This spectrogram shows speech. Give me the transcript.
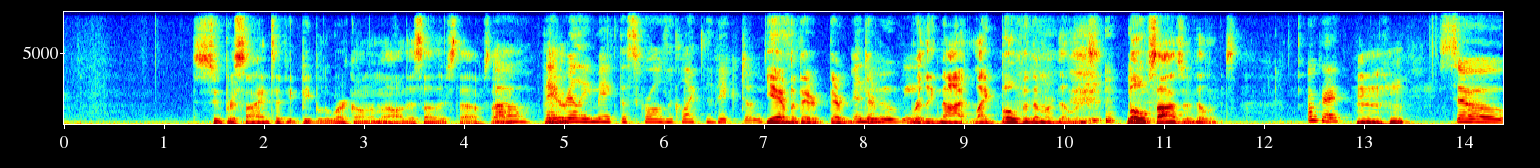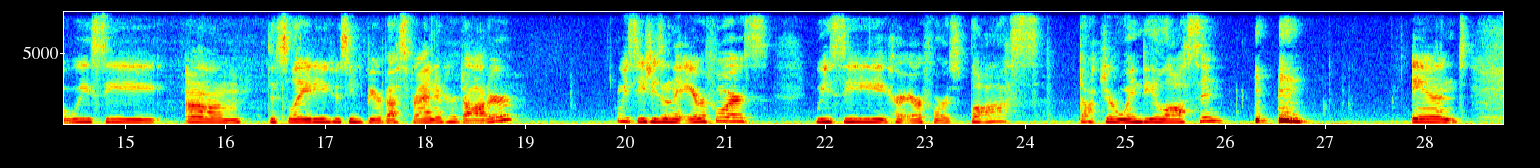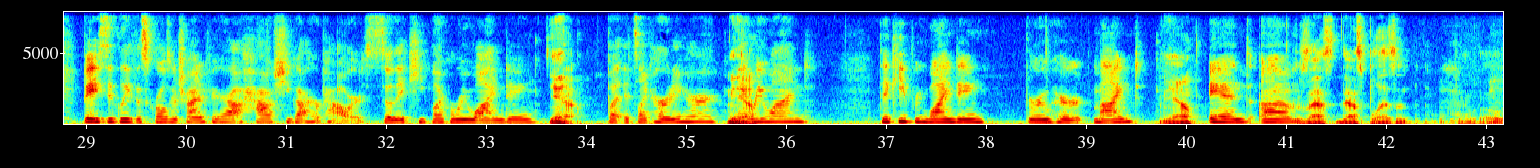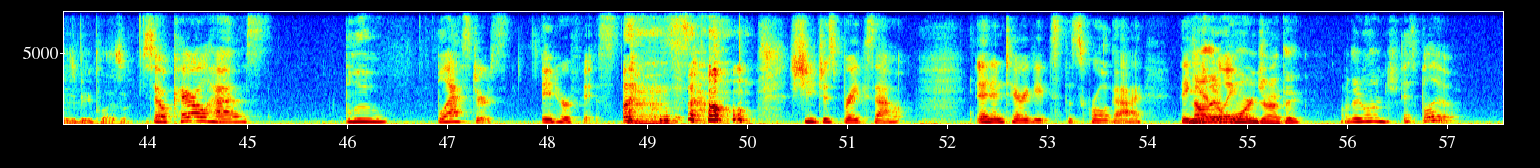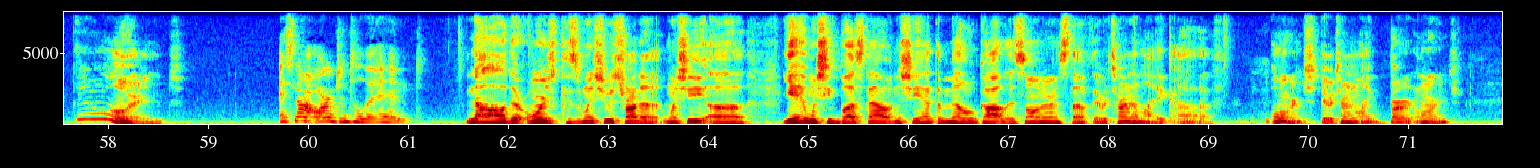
super scientific people to work on them and all this other stuff. So Oh, they yeah. really make the Skrulls look like the victims. Yeah, but they're they're, the they're movie. really not. Like both of them are villains. both sides are villains. Okay. Mm-hmm. So we see um, this lady who seems to be her best friend and her daughter. We see she's in the Air Force. We see her Air Force boss, Dr. Wendy Lawson. and basically, the Skrulls are trying to figure out how she got her powers. So they keep like rewinding, Yeah. but it's like hurting her when Yeah. they rewind. They keep rewinding through her mind. Yeah. And um, Because that's that's pleasant. That will always be pleasant. So Carol has blue blasters in her fist. so she just breaks out and interrogates the Skrull guy. They No, can't they're really. orange, aren't they? Are they orange? It's blue. They're orange. It's not orange until the end. No, they're orange because when she was trying to, when she, uh, yeah, when she bust out and she had the metal gauntlets on her and stuff, they were turning like uh, orange. They were turning like burnt orange,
